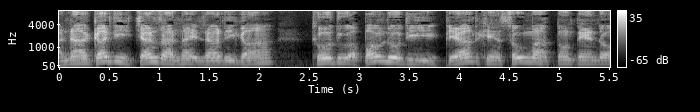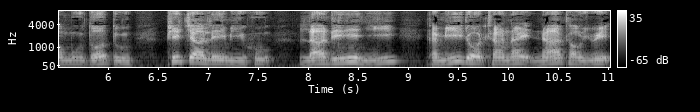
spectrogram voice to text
အနာဂတ္တိကျမ်းစာ၌လာသည်ကား၊ထိုသူအပေါင်းတို့သည်ဘုရားသခင်ဆုံးမသွန်သင်တော်မူသောသူ ဖြစ်ကြလိမ့်မည်ဟု လာသည်နှင့်အညီ၊ ခမည်းတော်ထံ၌နားထောင်၍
